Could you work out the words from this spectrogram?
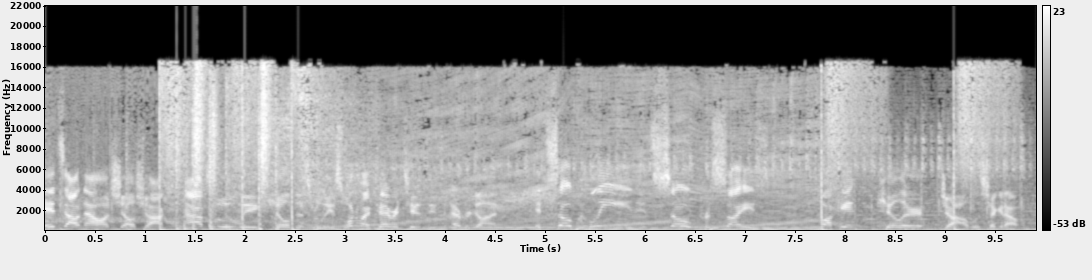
It's out now on Shell Shock. Absolutely killed this release. One of my favorite tunes he's ever done. It's so clean. It's so precise. Fucking killer job. Let's check it out.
